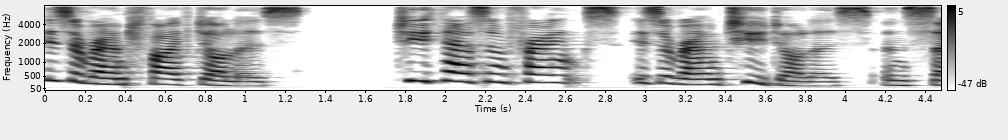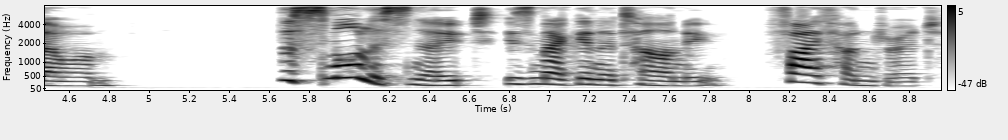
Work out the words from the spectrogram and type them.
is around $5, 2,000 francs is around $2, and so on. The smallest note is Magana Atanu, 500.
